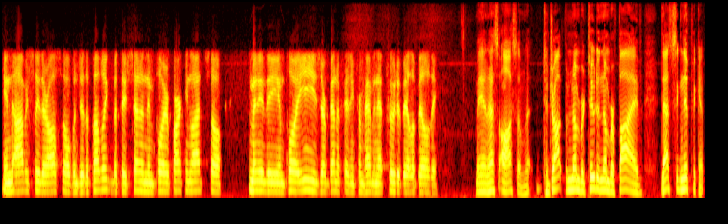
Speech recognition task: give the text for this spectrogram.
and obviously they're also open to the public, but they in the employer parking lot, so many of the employees are benefiting from having that food availability. Man, that's awesome. To drop from number two to number five, that's significant.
